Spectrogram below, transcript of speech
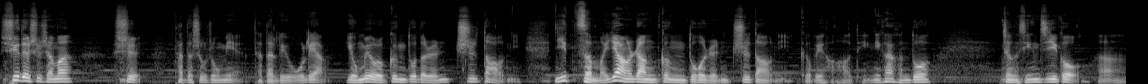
虚的是什么？是它的受众面、它的流量，有没有更多的人知道你？你怎么样让更多人知道你？各位好好听，你看很多整形机构啊，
